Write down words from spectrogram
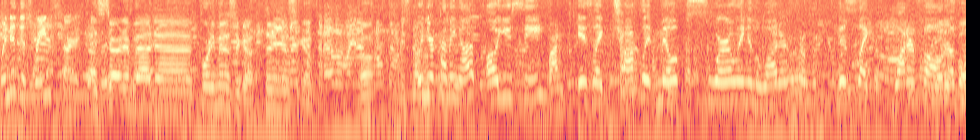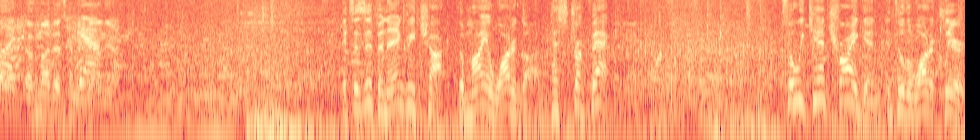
When did this rain start? It started about uh, 40 minutes ago, 30 minutes ago. It's not- When you're coming up, all you see is like chocolate milk swirling in the water from this like waterfall, of mud. of mud that's coming Yeah. down there. It's as if an angry Chak, the Maya water god, has struck back. So we can't try again until the water clears.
